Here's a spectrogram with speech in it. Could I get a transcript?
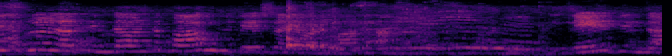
చిక్కులలో తింటా ఉంటే బాగుంది టేస్ట్ అనేవాడు మా అన్న నేను తింటా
